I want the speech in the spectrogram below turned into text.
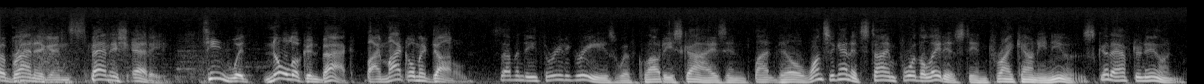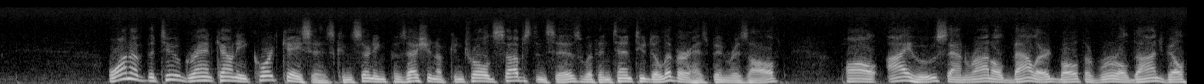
Laura Branigan's Spanish Eddie, teamed with No Looking Back by Michael McDonald. 73 degrees with cloudy skies in Platteville. Once again, it's time for the latest in Tri-County News. Good afternoon. One of the two Grant County court cases concerning possession of controlled substances with intent to deliver has been resolved. Paul Ihus and Ronald Ballard, both of rural Dodgeville,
